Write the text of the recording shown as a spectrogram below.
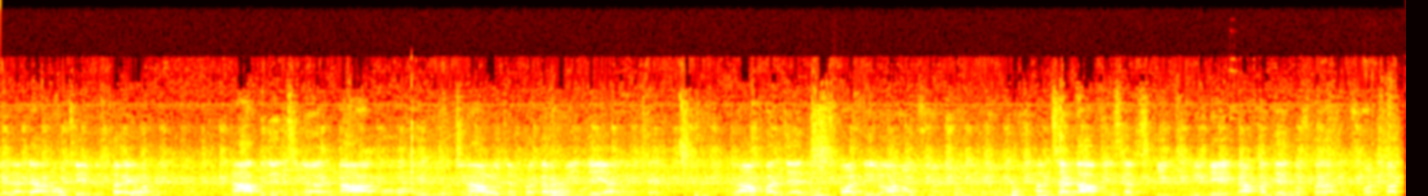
లేదంటే అనౌన్స్ చేపిస్తారా ఏమన్నా? నాకు తెలిసిన నాకు వచ్చిన ఆలోచన ప్రకారం ఏం చేయాలి అంటే గ్రామ పంచాయతీ మున్సిపాలిటీలో అనౌన్స్మెంట్స్ ఉన్నాయి. కన్సర్న్ ఆఫీసర్స్కి మీకు ఏ గ్రామ పంచాయతీ వస్తుందా municipality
